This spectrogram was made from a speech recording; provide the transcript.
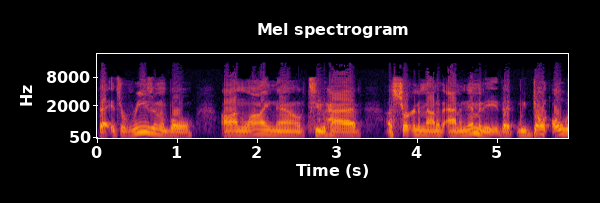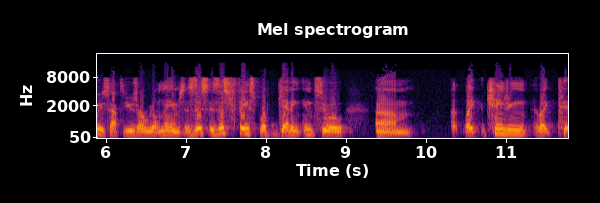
that it's reasonable online now to have a certain amount of anonymity, that we don't always have to use our real names. Is this is this Facebook getting into um, like changing, like pi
